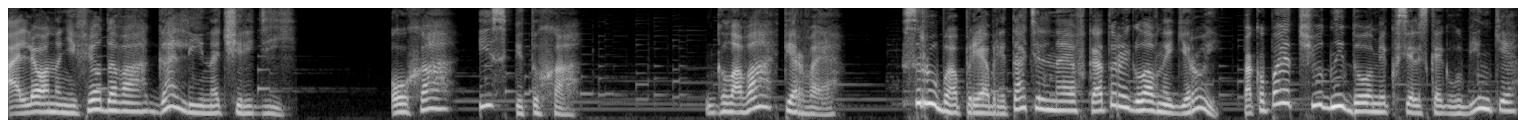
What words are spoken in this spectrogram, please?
Алена Нефедова, Галина Череди. Уха из петуха. Глава первая. Сруба приобретательная, в которой главный герой покупает чудный домик в сельской глубинке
